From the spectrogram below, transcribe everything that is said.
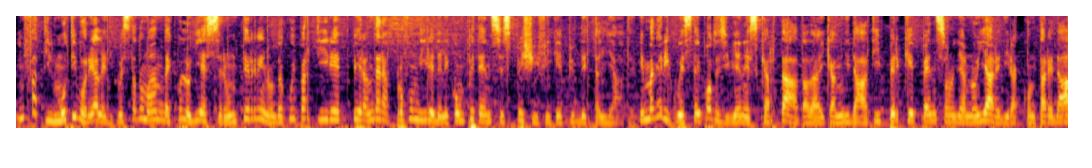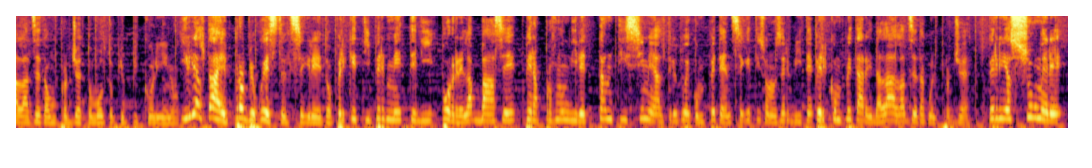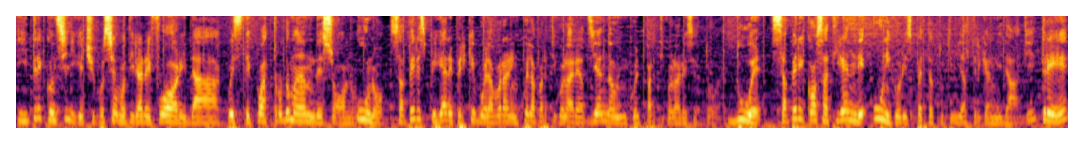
Infatti il motivo reale di questa domanda è quello di essere un terreno da cui partire per andare a approfondire delle competenze specifiche più dettagliate. E magari questa ipotesi viene scartata dai candidati perché pensano di annoiare di raccontare da A alla Z un progetto molto più piccolino cittadino. In realtà è proprio questo il segreto, perché ti permette di porre la base per approfondire tantissime altre tue competenze che ti sono servite per completare dalla alla Z quel progetto. Per riassumere, i tre consigli che ci possiamo tirare fuori da queste quattro domande sono 1. Sapere spiegare perché vuoi lavorare in quella particolare azienda o in quel particolare settore. 2. Sapere cosa ti rende unico rispetto a tutti gli altri candidati. 3.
